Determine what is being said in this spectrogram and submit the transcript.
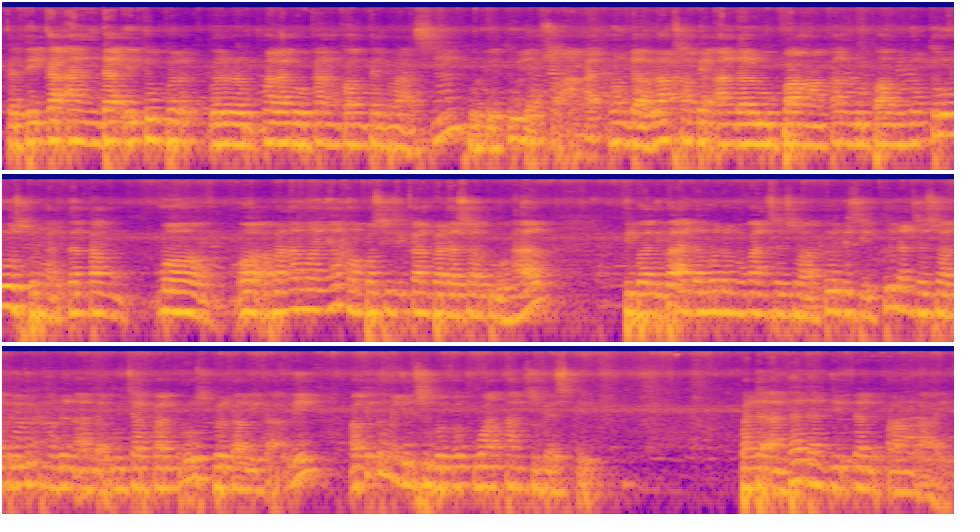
Ketika anda itu ber, ber, melakukan kontemplasi begitu yang sangat mendalam sampai anda lupa makan lupa minum terus berhati tentang mau, apa namanya memposisikan pada suatu hal tiba-tiba anda menemukan sesuatu di situ dan sesuatu itu kemudian anda ucapkan terus berkali-kali maka itu menjadi sebuah kekuatan sugestif pada anda dan di, dan orang lain.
